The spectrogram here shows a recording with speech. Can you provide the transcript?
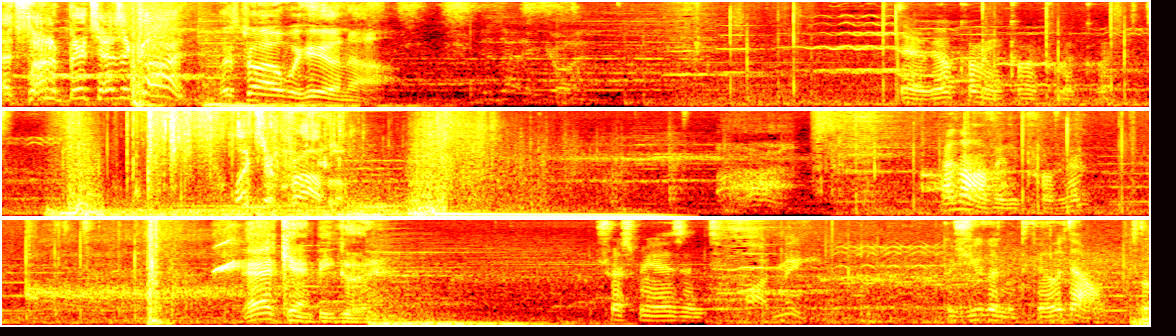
That son of a bitch has a gun! Let's try over here now. Come in, come in, come in, come in. What's your problem? I don't have any problem. That can't be good. Trust me, it isn't. Because you're gonna go down. To.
